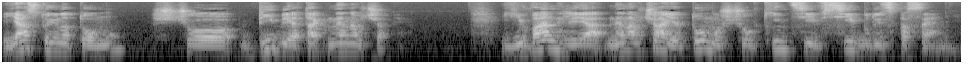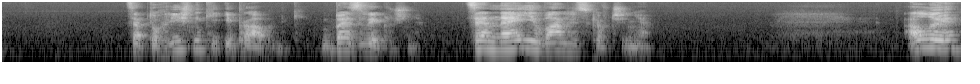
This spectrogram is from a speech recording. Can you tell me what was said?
Я стою на тому, що Біблія так не навчає. Євангелія не навчає тому, що в кінці всі будуть спасені. Цебто грішники і праведники. Без виключення. Це не євангельське вчення. Але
